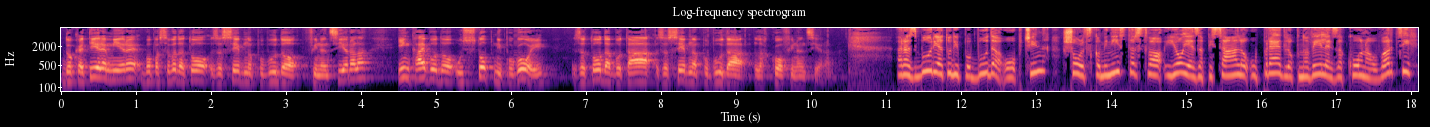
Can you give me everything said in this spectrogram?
do katere mere bo pa seveda to zasebno pobudo financirala in kaj bodo vstopni pogoji za to, da bo ta zasebna pobuda lahko financirana. Razburja tudi pobuda občin, šolsko ministrstvo jo je zapisalo v predlog novele zakona o vrcih,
